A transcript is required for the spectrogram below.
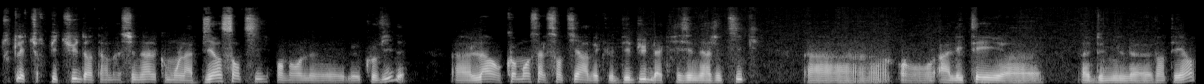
toutes les turpitudes internationales comme on l'a bien senti pendant le, Covid. là, on commence à le sentir avec le début de la crise énergétique à l'été 2021,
